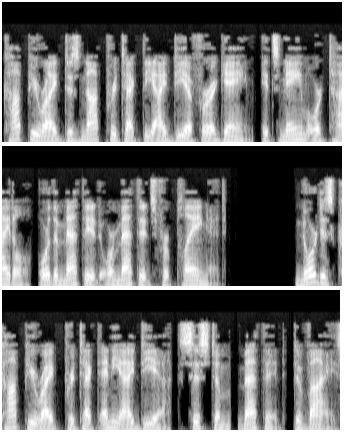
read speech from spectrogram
copyright does not protect the idea for a game, its name or title, or the method or methods for playing it. Nor does copyright protect any idea, system, method, device,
